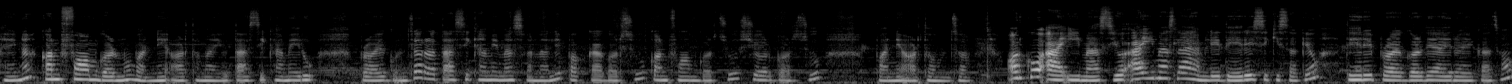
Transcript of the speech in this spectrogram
होइन कन्फर्म गर्नु भन्ने अर्थमा यो तासी खामेरु प्रयोग हुन्छ र तासी खामेमास भन्नाले पक्का गर्छु कन्फर्म गर्छु स्योर गर्छु भन्ने अर्थ हुन्छ। अर्को आइ मास यो आइ मासलाई हामीले धेरै सिकिसक्यौँ धेरै प्रयोग गर्दै आइरहेका छौँ।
